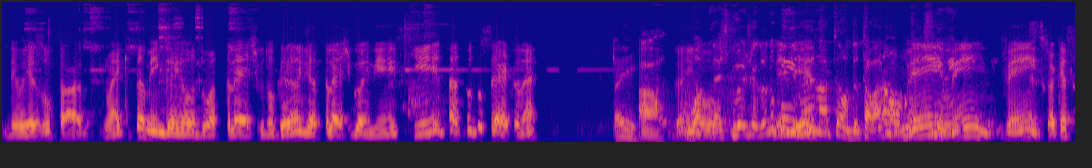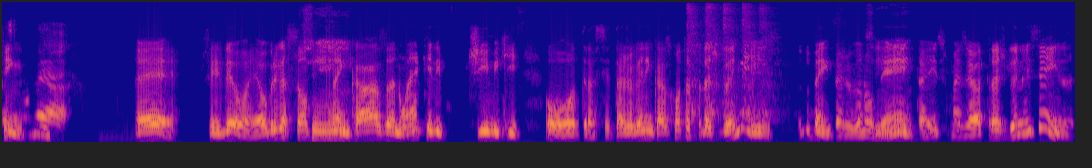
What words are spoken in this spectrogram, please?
Deu resultado. Não é que também ganhou do Atlético, do grande Atlético Goianiense, que tá tudo certo, né? aí. Ah, o Atlético veio jogando bem, Beleza. né, Renatão? Deu trabalho pra Não, muito vem, time, hein? vem, vem. Só que assim. É, entendeu? É obrigação Sim. estar em casa, não é aquele time que. Ou outra, você tá jogando em casa contra o Atlético Goianiense. Tudo bem, tá jogando Sim. bem, tá isso, mas é o Atlético Goianiense ainda.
